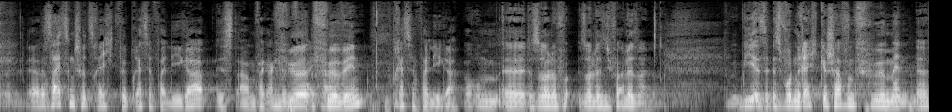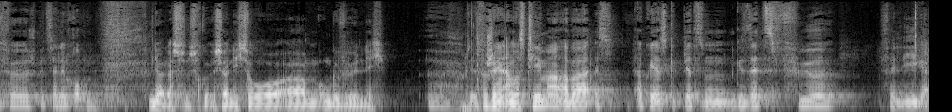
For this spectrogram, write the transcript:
das Leistungsschutzrecht für Presseverleger ist am vergangenen für Freitag für wen? Presseverleger. Warum? Äh, das soll soll das nicht für alle sein? Wie es, es wurden Recht geschaffen für Men, äh, für spezielle Gruppen. Ja, das ist, ist ja nicht so ähm, ungewöhnlich. Das ist wahrscheinlich ein anderes Thema, aber es, okay, es gibt jetzt ein Gesetz für Verleger.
